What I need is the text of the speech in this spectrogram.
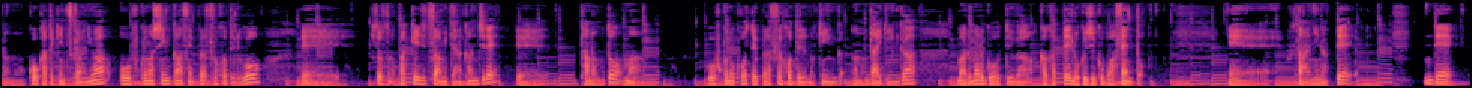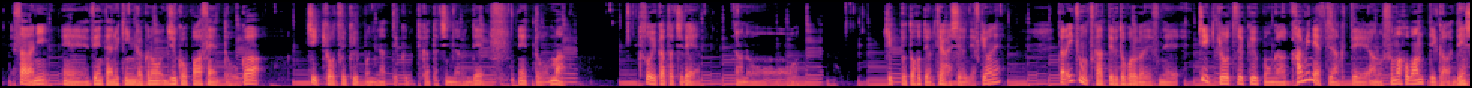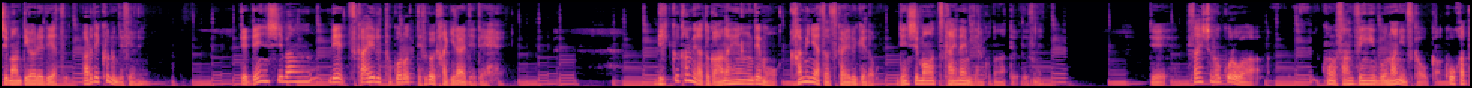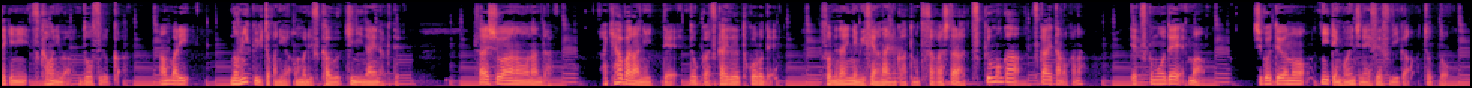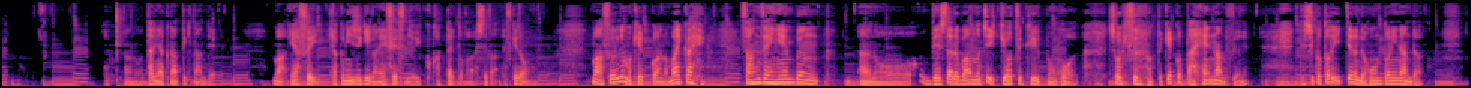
あの、効果的に使うには、往復の新幹線プラスホテルを、えー、一つのパッケージツアーみたいな感じで、えー、頼むと、まあ、往復の工程プラスホテルの金が、あの、代金が、丸々 GoTo がかかって65%。えー、負担になって、で、さらに、えー、全体の金額の15%が地域共通クーポンになってくるって形になるんで、えっと、まあ、そういう形で、あの、切符とホテル手配してるんですけどね。ただ、いつも使ってるところがですね、地域共通クーポンが紙のやつじゃなくて、あの、スマホ版っていうか、電子版って言われるやつ、あれで来るんですよね。で、電子版で使えるところってすごい限られてて、ビッグカメラとかあの辺でも紙のやつは使えるけど、電子版は使えないみたいなことになってるんですね。で、最初の頃は、この3000円分を何に使おうか、効果的に使うにはどうするか、あんまり飲み食いとかにはあんまり使う気になれなくて。最初はあの、なんだ、秋葉原に行ってどっか使えるところで、それなりに店はないのかと思って探したら、つくもが使えたのかな。で、つくもで、まあ、仕事用の2.5インチの SSD がちょっと、あの、足りなくなってきたんで、まあ、安い 120GB の SSD を1個買ったりとかしてたんですけど、まあ、それでも結構あの、毎回 3000円分、あの、デジタル版の地域共通クーポンを消費するのって結構大変なんですよね。で、仕事で行ってるんで本当になんだ、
